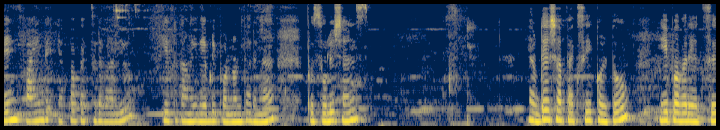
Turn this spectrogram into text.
தென் ஃபைண்ட் எஃப் ஆஃப் எக்ஸோட வேல்யூ கேட்டிருக்காங்க. இது எப்படி பண்ணணும்னு பாருங்கள் இப்போ solutions f dash of x equal to e power x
